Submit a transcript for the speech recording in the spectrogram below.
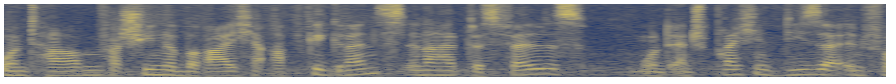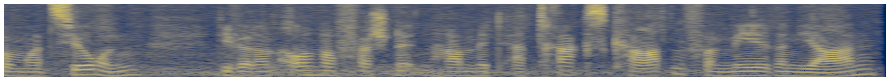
und haben verschiedene Bereiche abgegrenzt innerhalb des Feldes. Und entsprechend dieser Informationen, die wir dann auch noch verschnitten haben mit Ertragskarten von mehreren Jahren,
